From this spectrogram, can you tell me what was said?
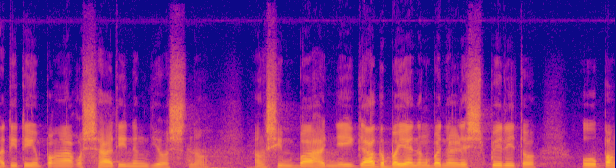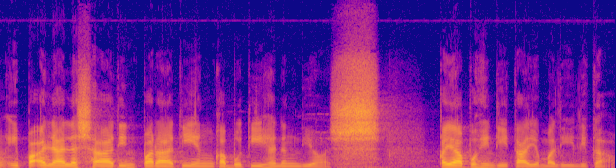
At ito yung pangako sa atin ng Diyos, no? Ang simbahan niya ay gagabayan ng banal na Espiritu upang ipaalala sa atin parati ang kabutihan ng Diyos. Kaya po hindi tayo maliligaw.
